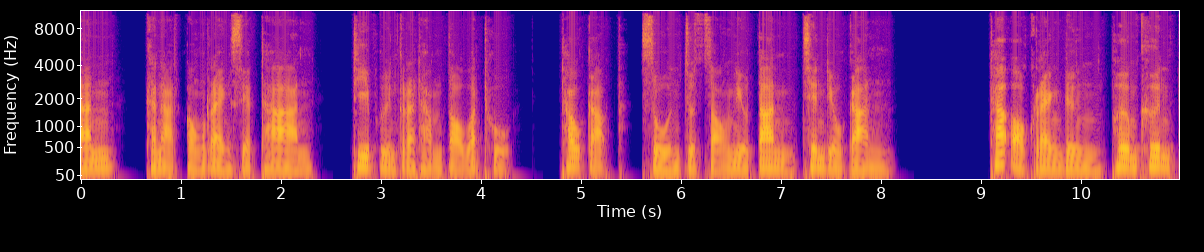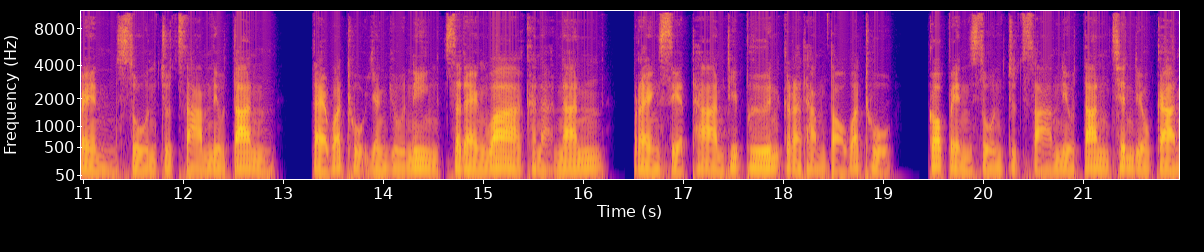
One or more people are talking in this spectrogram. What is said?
นั้น ขนาดของแรงเสียดทาน ที่พื้นกระทำต่อวัตถุ เท่ากับ 0.2 นิวตันเช่นเดียวกัน ถ้าออกแรงดึงเพิ่มขึ้นเป็น 0.3 นิวตัน แต่วัตถุยังอยู่นิ่ง แสดงว่าขณะนั้นแรงเสียดทานที่พื้นกระทำต่อวัตถุก็เป็น 0.3 นิวตันเช่นเดียวกัน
